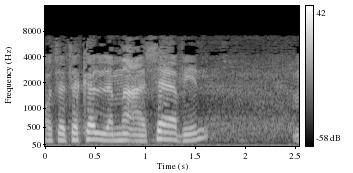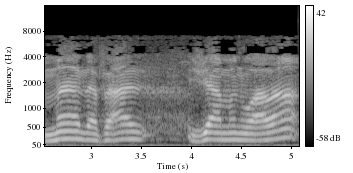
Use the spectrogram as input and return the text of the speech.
وتتكلم مع سافل. ماذا فعل؟ جاء من وراء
